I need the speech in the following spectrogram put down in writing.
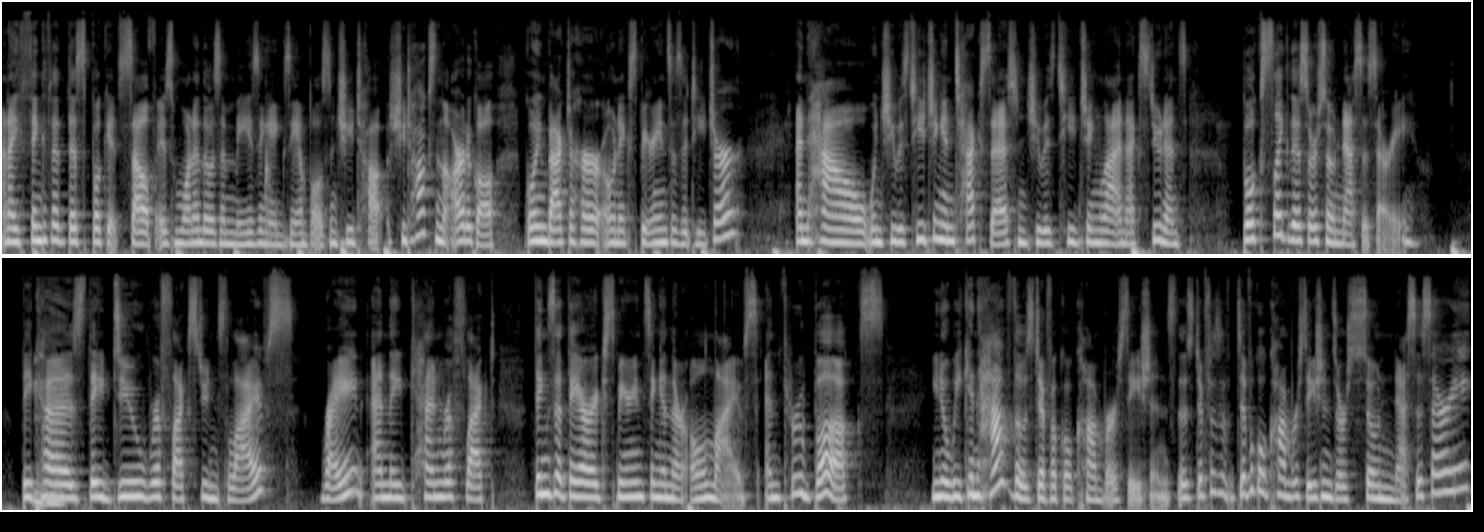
And I think that this book itself is one of those amazing examples. And she ta- she talks in the article going back to her own experience as a teacher and how when she was teaching in Texas and she was teaching Latinx students, books like this are so necessary because mm-hmm. they do reflect students' lives, right? And they can reflect things that they are experiencing in their own lives. And through books, you know, we can have those difficult conversations. Those diff- difficult conversations are so necessary.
